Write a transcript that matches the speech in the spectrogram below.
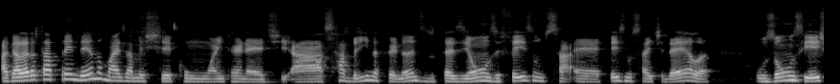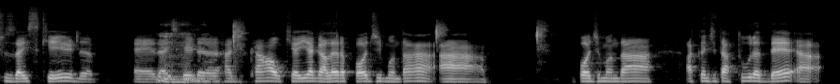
a galera tá aprendendo mais a mexer com a internet. A Sabrina Fernandes do Tese 11 fez, um, é, fez no site dela os 11 eixos da esquerda, é, da uhum. esquerda radical, que aí a galera pode mandar a pode mandar a candidatura de, a,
